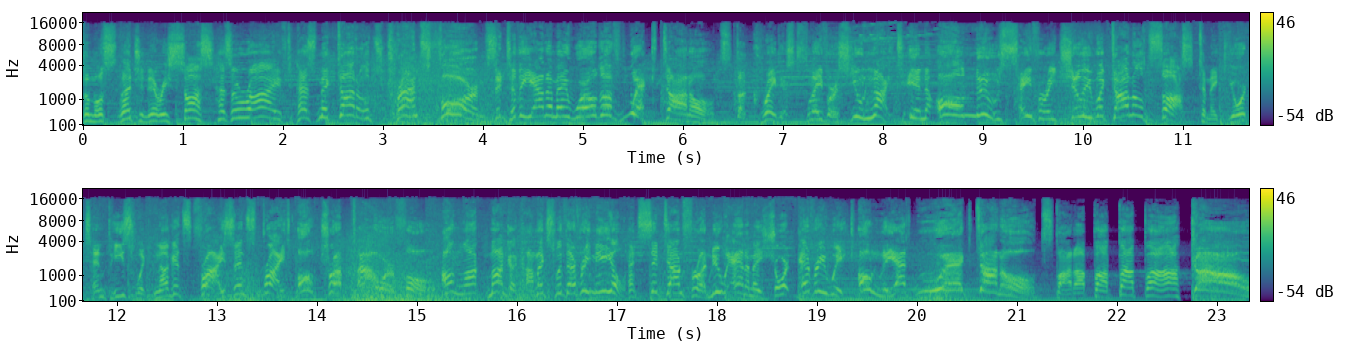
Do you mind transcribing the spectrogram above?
The most legendary sauce has arrived as McDonald's transforms into the anime world of WickDonald's. The greatest flavors unite in all new savory chili McDonald's sauce to make your 10-piece Wick Nuggets, fries, and Sprite ultra powerful. Unlock manga comics with every meal and sit down for a new anime short every week only at WickDonald's. Ba-da-ba-ba-ba, go!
